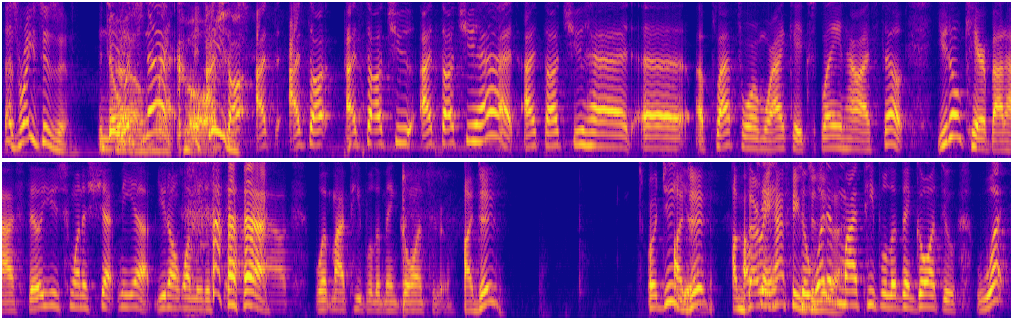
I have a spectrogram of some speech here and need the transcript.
That's racism. No, Oh, it's not. I It is. thought, I, I thought, I thought you, I thought you had, I thought you had uh, a platform where I could explain how I felt. You don't care about how I feel. You just want to shut me up. You don't want me to say out loud what my people have been going through. I do. Or do you? I do. I'm very Okay, happy So what have that. my people have been going through? What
